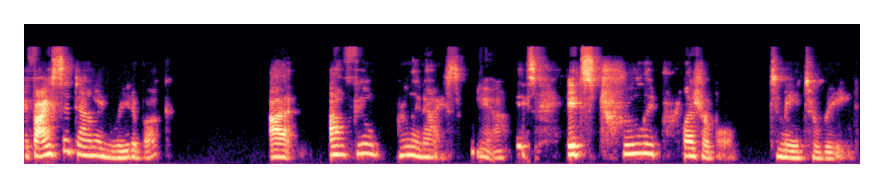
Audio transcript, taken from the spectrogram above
If I sit down and read a book, I I'll feel really nice. Yeah. It's it's truly pleasurable to me to read.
